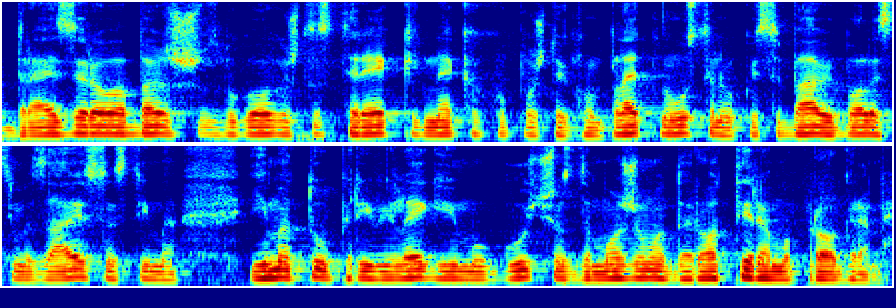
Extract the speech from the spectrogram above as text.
Drajzerova, baš zbog ovoga što ste rekli, nekako, pošto je kompletna ustanova koja se bavi bolestima, zavisnostima, ima tu privilegiju i mogućnost da možemo da rotiramo programe.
